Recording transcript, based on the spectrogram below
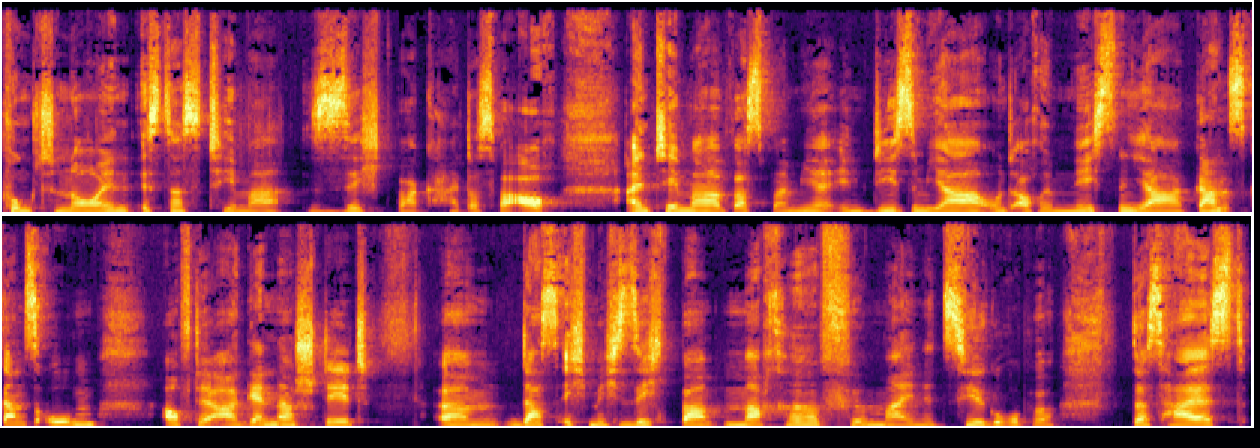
Punkt 9 ist das Thema Sichtbarkeit. Das war auch ein Thema, was bei mir in diesem Jahr und auch im nächsten Jahr ganz, ganz oben auf der Agenda steht, ähm, dass ich mich sichtbar mache für meine Zielgruppe. Das heißt,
